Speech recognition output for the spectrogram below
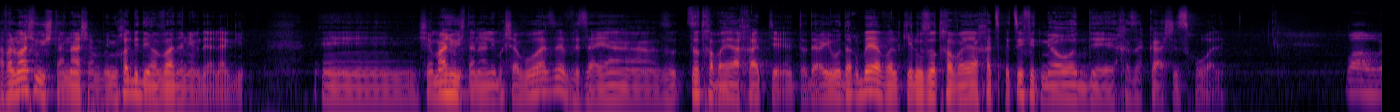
אבל משהו השתנה שם, במיוחד בדיעבד אני יודע להגיד. אה, שמשהו השתנה לי בשבוע הזה, וזה היה, זאת, זאת חוויה אחת, אתה יודע, היו עוד הרבה, אבל כאילו זאת חוויה אחת ספציפית מאוד אה, חזקה שזכורה לי. וואו,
